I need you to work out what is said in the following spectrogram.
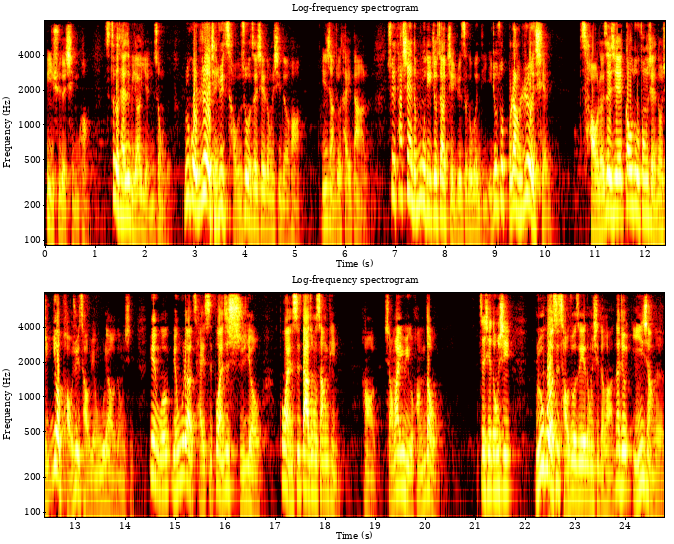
必需的情况，这个才是比较严重的。如果热钱去炒作这些东西的话，影响就太大了。所以他现在的目的就是要解决这个问题，也就是说不让热钱炒了这些高度风险的东西，又跑去炒原物料的东西。因为我原物料才是，不管是石油，不管是大众商品，好，小麦、玉米、黄豆这些东西，如果是炒作这些东西的话，那就影响了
